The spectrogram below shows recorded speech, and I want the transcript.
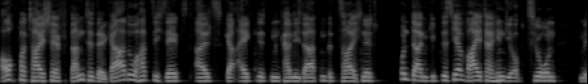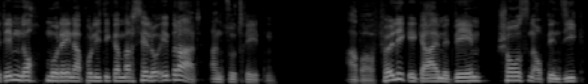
Auch Parteichef Dante Delgado hat sich selbst als geeigneten Kandidaten bezeichnet und dann gibt es ja weiterhin die Option, mit dem noch Morena-Politiker Marcelo Ebrard anzutreten. Aber völlig egal mit wem, Chancen auf den Sieg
